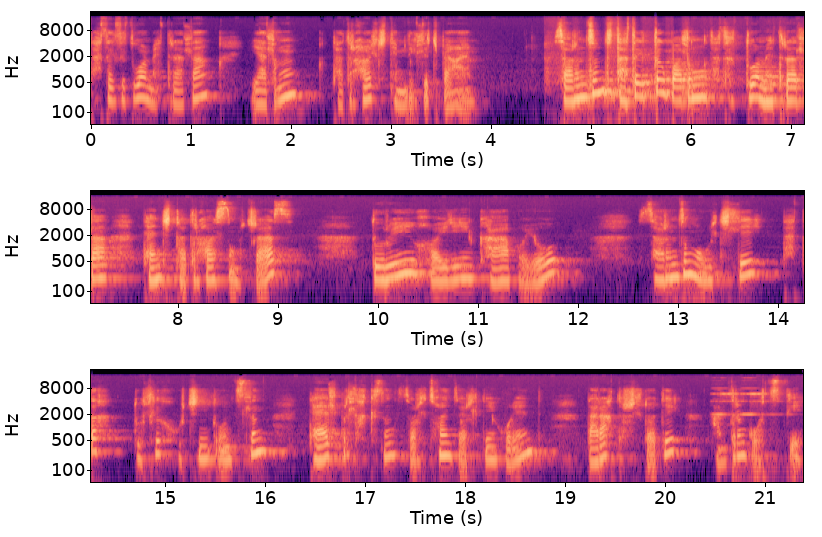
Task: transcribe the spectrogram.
татагддаггүй материалаа ялган тодорхойлж тэмдэглэж байгаа юм. Соронзонд татагддаг болон татагддаггүй материалаа таньж тодорхойлсон учраас 4-ийн 2-ын К буюу соронзон үйлчлэлийг татах түлхэх хүчинд үндэслэн тайлбарлах гэсэн суралцахын зорилтын хүрээнд дараах туршилтуудыг хамтран гүйцэтгэе.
